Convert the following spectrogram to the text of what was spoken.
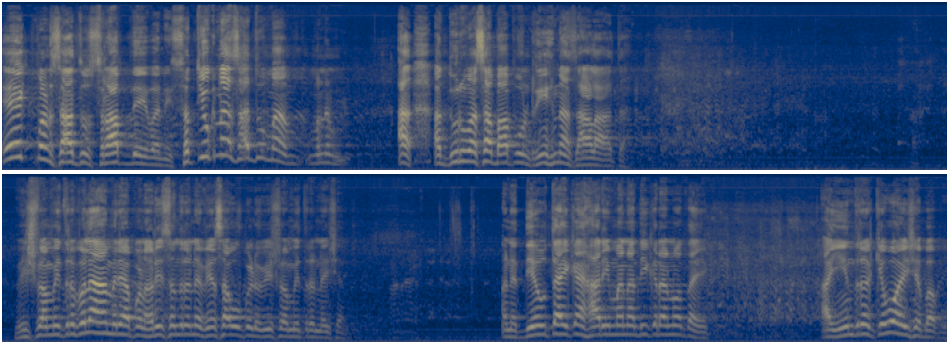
એક પણ સાધુ શ્રાપ દેવાની. સતયુગના સાધુમાં મને આ દુર્વાસા બાપુ રીહના ઝાડા હતા. વિશ્વામિત્ર ભલે આમ રહ્યા, પણ હરિશ્ચંદ્રને વેસાવવું પડ્યું વિશ્વામિત્રને છે. અને દેવતાય કઈ હારી માના દીકરા નહોતા એક. આ ઇન્દ્ર કેવો હોય છે બાપુ?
